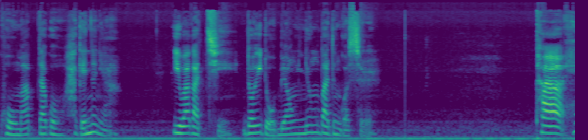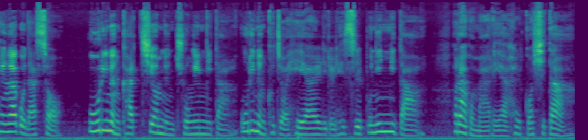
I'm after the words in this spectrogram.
고맙다고 하겠느냐. 이와 같이 너희도 명령받은 것을 다 행하고 나서 우리는 가치 없는 종입니다. 우리는 그저 해야 할 일을 했을 뿐입니다. 라고 말해야 할 것이다.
